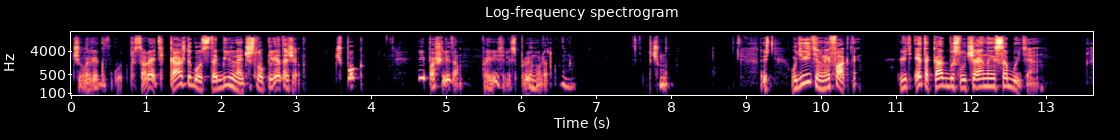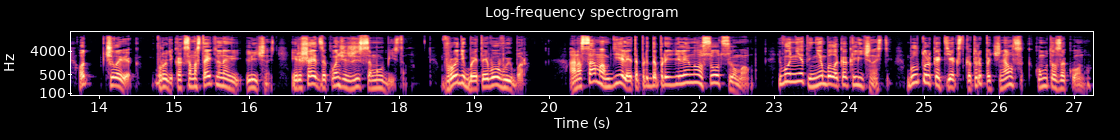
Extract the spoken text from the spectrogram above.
человек в год. Представляете, каждый год стабильное число клеточек, чпок, и пошли там, повесились, прыгнули откуда-нибудь. Почему? То есть удивительные факты. Ведь это как бы случайные события. Вот человек, вроде как самостоятельная личность, и решает закончить жизнь самоубийством. Вроде бы это его выбор. А на самом деле это предопределено социумом. Его нет и не было как личности. Был только текст, который подчинялся какому-то закону.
